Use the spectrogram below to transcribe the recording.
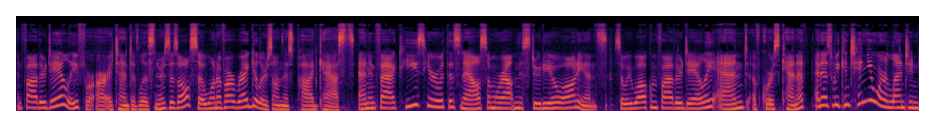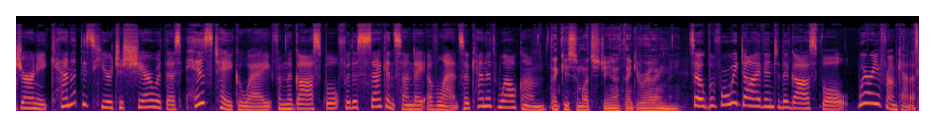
And Father Daly, for for our attentive listeners, is also one of our regulars on this podcast. And in fact, he's here with us now, somewhere out in the studio audience. So we welcome Father Daly and, of course, Kenneth. And as we continue our Lenten journey, Kenneth is here to share with us his takeaway from the gospel for the second Sunday of Lent. So, Kenneth, welcome. Thank you so much, Gina. Thank you for having me. So, before we dive into the gospel, where are you from, Kenneth?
